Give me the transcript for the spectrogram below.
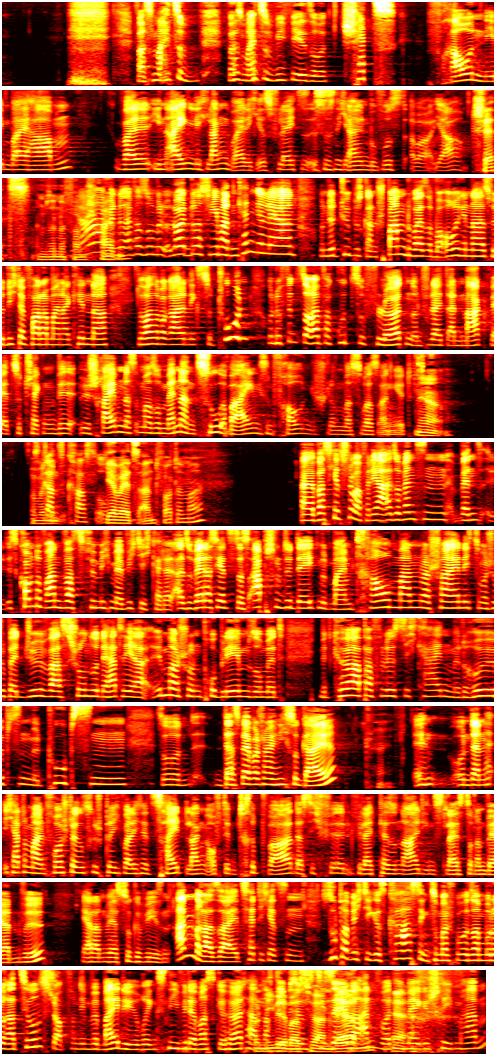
was meinst du, was meinst du, wie viel so Chats Frauen nebenbei haben, weil ihnen eigentlich langweilig ist? Vielleicht ist es nicht allen bewusst, aber ja, Chats im Sinne von ja, wenn Schreiben. du einfach so mit Leuten, du hast jemanden kennengelernt und der Typ ist ganz spannend, du weißt aber original ist für dich der Vater meiner Kinder, du hast aber gerade nichts zu tun und du findest es auch einfach gut zu flirten und vielleicht deinen Marktwert zu checken. Wir, wir schreiben das immer so Männern zu, aber eigentlich sind Frauen nicht schlimm, was sowas angeht. ja. Und wenn ganz du- krass so. Ja, aber jetzt antworte mal. Äh, was ich jetzt schlimmer finde, ja, also wenn es ein, wenn es kommt drauf an, was für mich mehr Wichtigkeit hat. Also wäre das jetzt das absolute Date mit meinem Traummann wahrscheinlich, zum Beispiel bei Jill war es schon so, der hatte ja immer schon ein Problem so mit, mit Körperflüssigkeiten, mit Rülpsen, mit Pupsen, so, das wäre wahrscheinlich nicht so geil. Okay. Und dann, ich hatte mal ein Vorstellungsgespräch, weil ich eine Zeit lang auf dem Trip war, dass ich vielleicht Personaldienstleisterin werden will. Ja, dann wäre es so gewesen. Andererseits hätte ich jetzt ein super wichtiges Casting, zum Beispiel unseren Moderationsjob, von dem wir beide übrigens nie wieder was gehört haben, nachdem was uns dieselbe. Antwort-E-Mail Ja. geschrieben haben.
